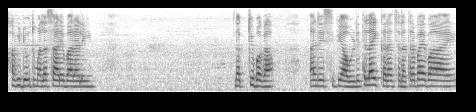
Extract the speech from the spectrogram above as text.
हा व्हिडिओ तुम्हाला साडेबाराला येईल. नक्की बघा. आणि रेसिपी आवडली तर लाईक करा. चला तर बाय बाय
